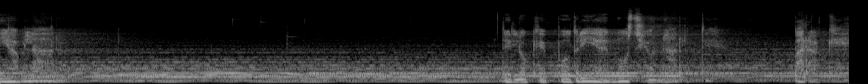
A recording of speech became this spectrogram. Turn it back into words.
Ni hablar de lo que podría emocionarte. ¿Para qué?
